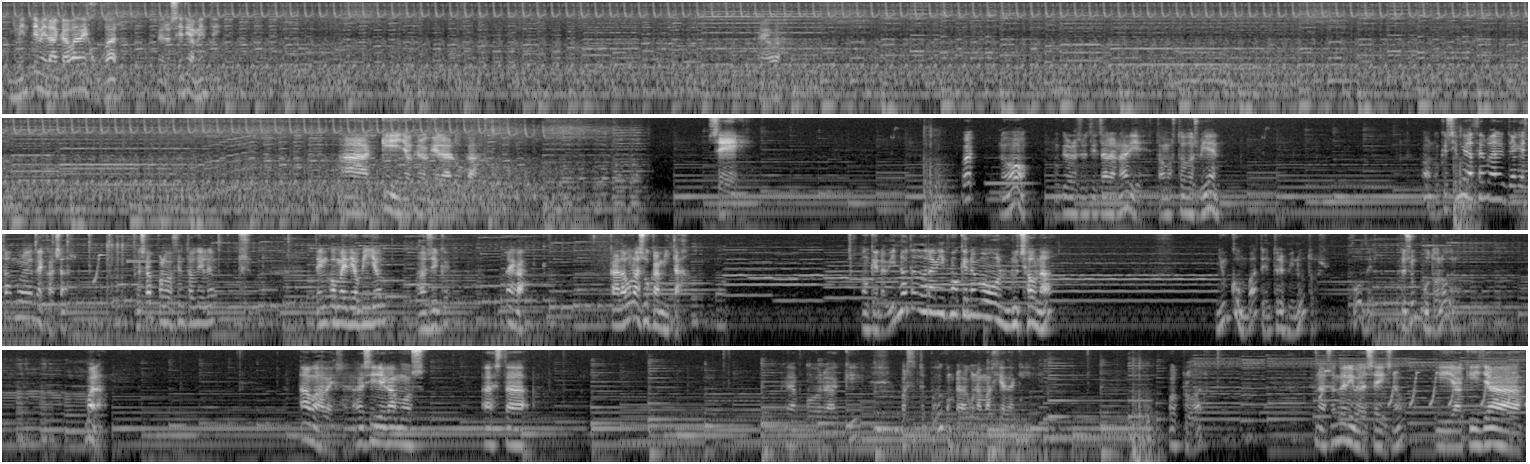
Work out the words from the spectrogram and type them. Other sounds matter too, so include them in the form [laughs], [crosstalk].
Mi mente me la acaba de jugar, pero seriamente. Aquí yo creo que era Luca. Sí. no, no quiero resucitar a nadie. Estamos todos bien. Bueno, lo que sí voy a hacer ya que estamos es descansar. Que sea por 200 kilos. Tengo medio millón, así que... Venga. Cada uno a su camita. Aunque no habéis notado ahora mismo que no hemos luchado nada. Ni un combate en tres minutos. Joder, esto es un puto logro. Bueno. Vamos a ver, a ver si llegamos hasta... Queda por aquí. Por cierto, ¿puedo comprar alguna magia de aquí? ¿Puedo probar? No, son de nivel 6, ¿no? Y aquí ya...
